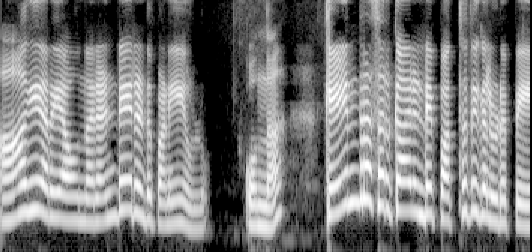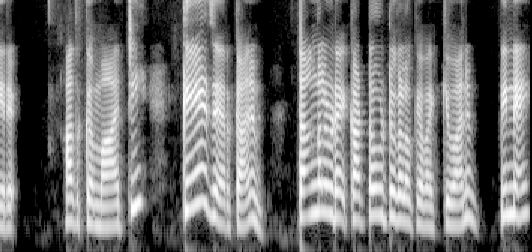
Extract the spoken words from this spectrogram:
ആകെ അറിയാവുന്ന രണ്ടേ രണ്ട് പണിയേ ഉള്ളൂ. ഒന്ന് കേന്ദ്ര സർക്കാരിന്റെ പദ്ധതികളുടെ പേര്. അതൊക്കെ മാറ്റി കെ ചേർക്കാനും തങ്ങളുടെ കട്ടൗട്ടുകളൊക്കെ വയ്ക്കുവാനും. പിന്നെ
